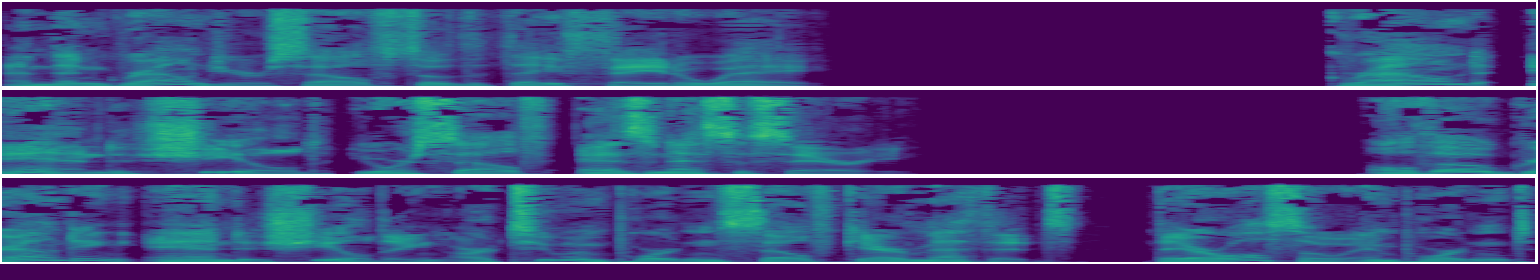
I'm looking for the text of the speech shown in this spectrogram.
and then ground yourself so that they fade away. Ground and shield yourself as necessary. Although grounding and shielding are two important self-care methods, they are also important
